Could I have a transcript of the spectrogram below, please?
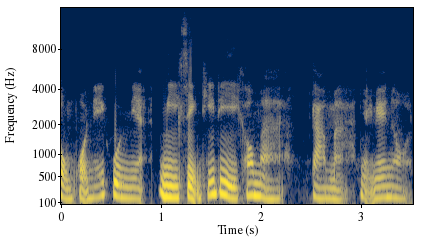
ส่งผลให้คุณเนี่ยมีสิ่งที่ดีเข้ามาตามมาอย่างแน่นอน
